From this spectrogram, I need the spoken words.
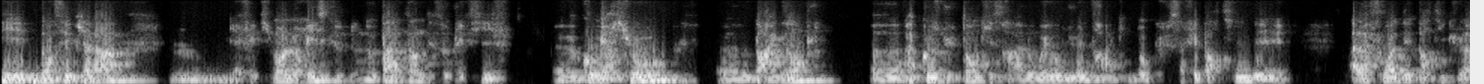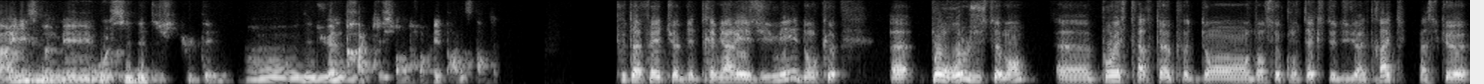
Et dans ces cas-là, il y a effectivement le risque de ne pas atteindre des objectifs commerciaux, par exemple, à cause du temps qui sera alloué au dual track. Donc ça fait partie des, à la fois des particularismes, mais aussi des difficultés des dual track qui sont entrepris par les startups. Tout à fait, tu as bien, très bien résumé. Donc, euh, ton rôle justement euh, pour les startups dans, dans ce contexte du dual track, parce que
